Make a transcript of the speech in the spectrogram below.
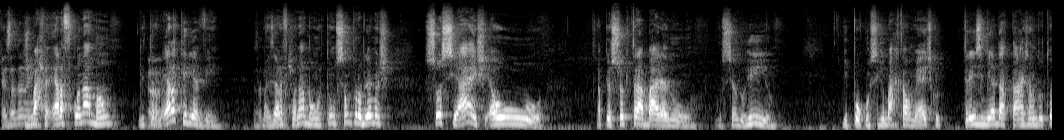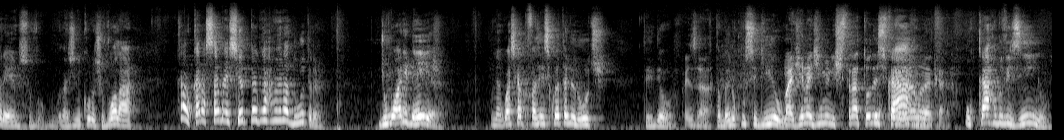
Exatamente. Ela ficou na mão, literalmente. Ela queria vir, mas ela ficou na mão. Então são problemas sociais. É o a pessoa que trabalha no, no centro do Rio e, pô, conseguiu marcar o médico três e meia da tarde lá no Dr. Emerson, na ginecologia, vou lá. Cara, o cara sai mais cedo e pega o Armando Dutra, de uma hora e meia. O negócio que é pra fazer em 50 minutos, entendeu? Pois é. Também não conseguiu. Imagina administrar todo esse carro. programa, né, cara? o carro do vizinho,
